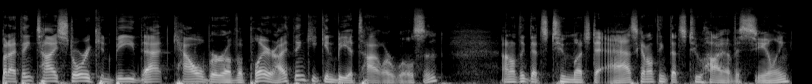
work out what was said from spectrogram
But I think Ty Storey can be that caliber of a player. I think he can be a Tyler Wilson. I don't think that's too much to ask. I don't think that's too high of a ceiling.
